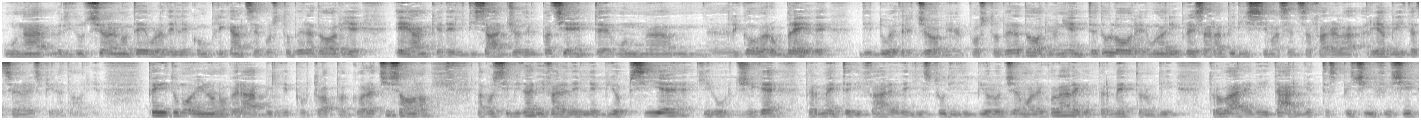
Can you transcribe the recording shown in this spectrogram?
una riduzione notevole delle complicanze postoperatorie e anche del disagio del paziente, un um, ricovero breve di 2-3 giorni nel postoperatorio, niente dolore, una ripresa rapidissima senza fare la riabilitazione respiratoria. Per i tumori non operabili, che purtroppo ancora ci sono, la possibilità di fare delle biopsie chirurgiche permette di fare degli studi di biologia molecolare che permettono di trovare dei target specifici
